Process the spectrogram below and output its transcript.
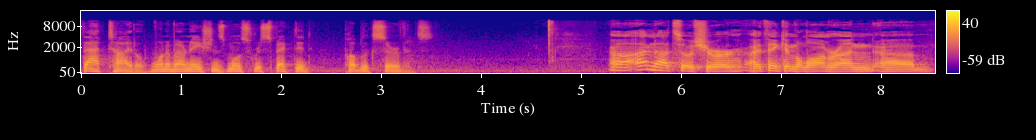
that title, one of our nation's most respected public servants? Uh, I'm not so sure. I think in the long run, um,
